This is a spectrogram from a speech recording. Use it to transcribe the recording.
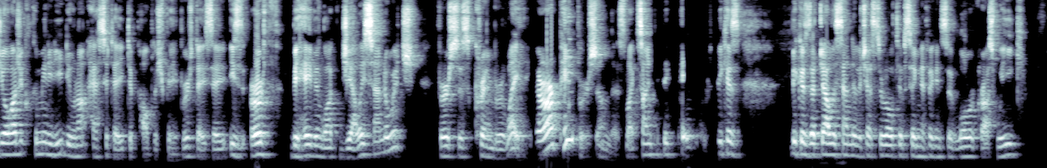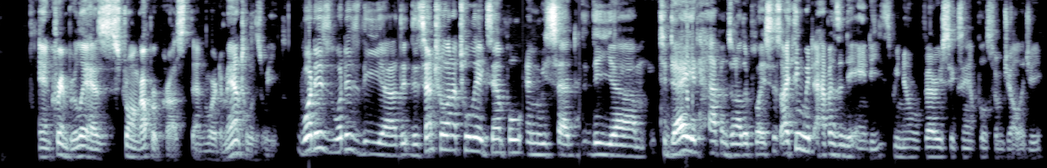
geological community do not hesitate to publish papers. They say, "Is Earth behaving like jelly sandwich versus creme brulee?" There are papers on this, like scientific papers, because because that jelly sandwich has the relative significance of lower crust weak and creme brulee has strong upper crust and where the mantle is weak. What is what is the uh, the, the, central Anatolia example? And we said the um, today it happens in other places. I think it happens in the Andes. We know various examples from geology.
